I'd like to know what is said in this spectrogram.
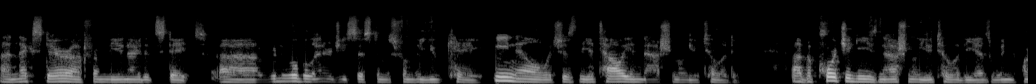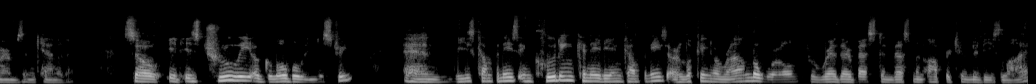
uh, NextEra from the United States, uh, Renewable Energy Systems from the UK, Enel, which is the Italian national utility uh, the Portuguese national utility has wind farms in Canada. So it is truly a global industry. And these companies, including Canadian companies, are looking around the world for where their best investment opportunities lie.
